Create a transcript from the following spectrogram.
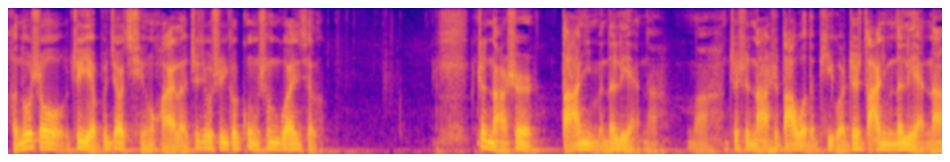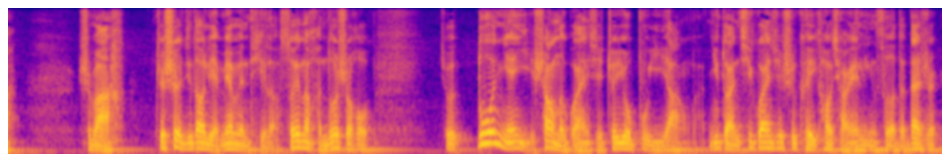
很多时候，这也不叫情怀了，这就是一个共生关系了。这哪是打你们的脸呢？啊，这是哪是打我的屁股？这是打你们的脸呢，是吧？这涉及到脸面问题了。所以呢，很多时候就多年以上的关系，这又不一样了。你短期关系是可以靠巧言令色的，但是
